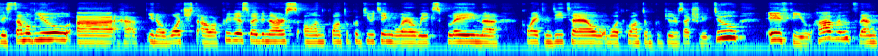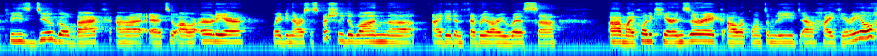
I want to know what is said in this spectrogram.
least some of you uh, have, you know, watched our previous webinars on quantum computing, where we explain uh, quite in detail what quantum computers actually do. If you haven't, then please do go back uh, uh, to our earlier webinars, especially the one uh, I did in February with uh, my colleague here in Zurich, our quantum lead, uh, Heike Riel.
